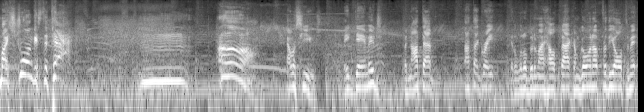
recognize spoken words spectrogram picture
My strongest attack! Mmm. That was huge. Big damage, but not that not that great. Get a little bit of my health back. I'm going up for the ultimate.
